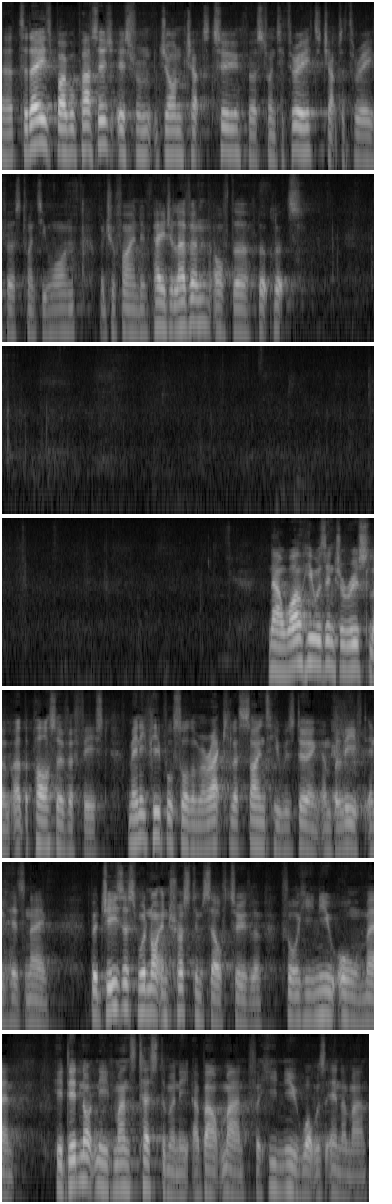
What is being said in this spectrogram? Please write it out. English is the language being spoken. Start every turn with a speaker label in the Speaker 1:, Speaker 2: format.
Speaker 1: Uh, today's Bible passage is from John chapter 2, verse 23 to chapter 3, verse 21, which you'll find in page 11 of the booklets. Now, while he was in Jerusalem at the Passover feast, many people saw the miraculous signs he was doing and believed in his name. But Jesus would not entrust himself to them, for he knew all men. He did not need man's testimony about man, for he knew what was in a man.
